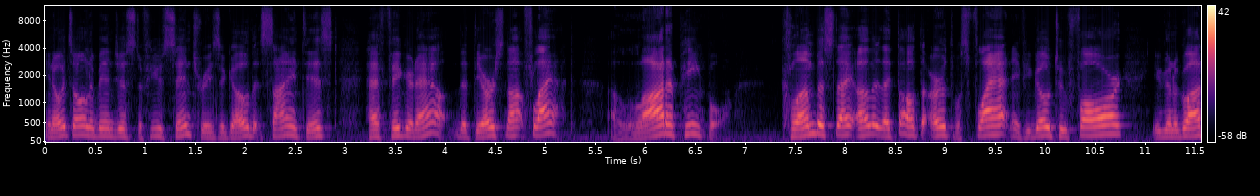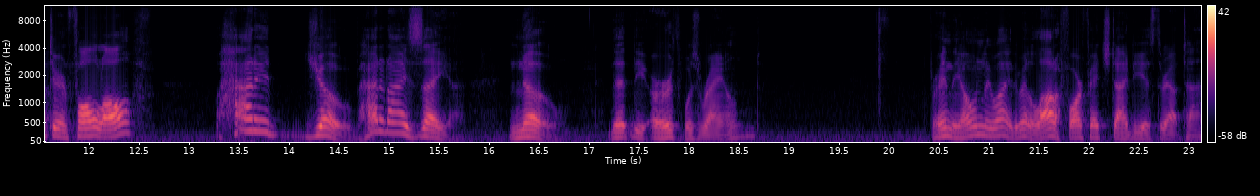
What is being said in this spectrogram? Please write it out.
You know, it's only been just a few centuries ago that scientists have figured out that the earth's not flat. A lot of people, Columbus Day, other, they thought the earth was flat, and if you go too far, you're going to go out there and fall off. How did Job, how did Isaiah, know that the earth was round? Friend, the only way, there have been a lot of far-fetched ideas throughout time.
